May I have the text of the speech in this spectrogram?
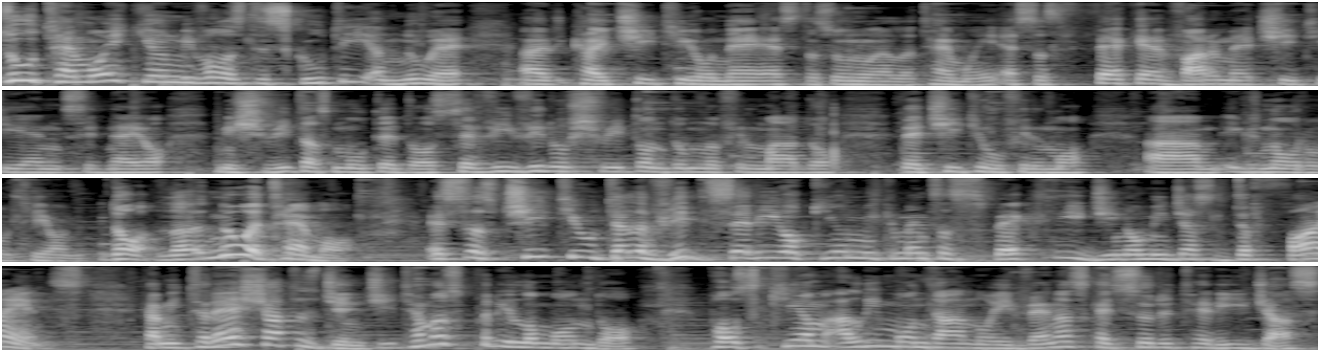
du temoi kion mi volas diskuti anue, eh, uh, kai ci tio ne estas unu el la temoj. Estas feke varme ci tie en Sidneo. mi ŝvitas multe do se vi vidu ŝviton dum la filmado de ci tiu filmo um, ignoru tion. Do la nua temo estas ci tiu televid serio kion mi comenzas spekti. Gi nomiĝas Defiance Kaj mi tre ŝatas ĝin, ĝi temas pri la mondo, post kiam alimondanoj venas kaj surteriĝas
